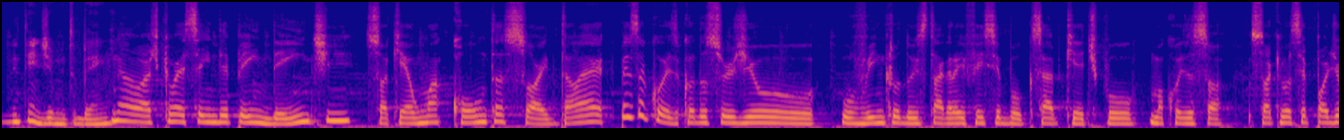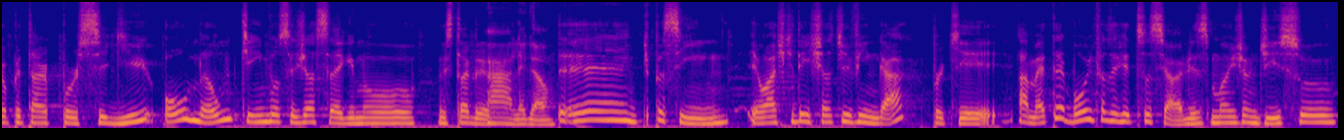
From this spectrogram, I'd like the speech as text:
Não entendi muito bem. Não, eu acho que vai ser independente, só que é uma conta só. Então é a mesma coisa quando surgiu o vínculo do Instagram e Facebook, sabe? Que é tipo uma coisa só. Só que você pode optar por seguir ou não quem você já segue no, no Instagram. Ah, legal. É, tipo assim, eu acho que tem chance de vingar, porque a meta é boa em fazer rede social. Eles manjam disso,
